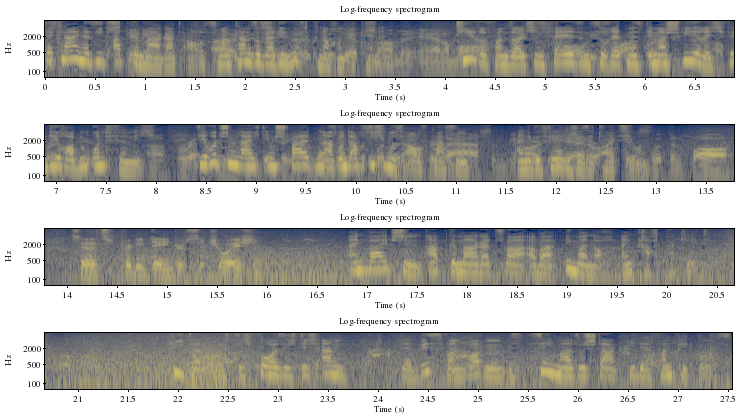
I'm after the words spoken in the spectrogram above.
Der Kleine sieht abgemagert aus. Man kann sogar die Hüftknochen erkennen. Tiere von solchen Felsen zu retten ist immer schwierig, für die Robben und für mich. Sie rutschen leicht in Spalten ab und auch ich muss aufpassen. Eine gefährliche Situation. Ein Weibchen, abgemagert zwar, aber immer noch ein Kraftpaket. Peter presst sich vorsichtig an. Der Biss von Robben ist zehnmal so stark wie der von Pitbulls.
